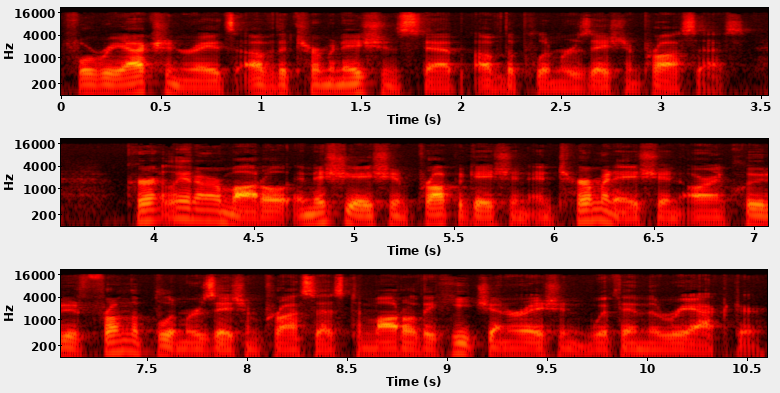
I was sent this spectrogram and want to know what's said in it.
for reaction rates of the termination step of the polymerization process. Currently in our model, initiation, propagation, and termination are included from the polymerization process to model the heat generation within the reactor.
